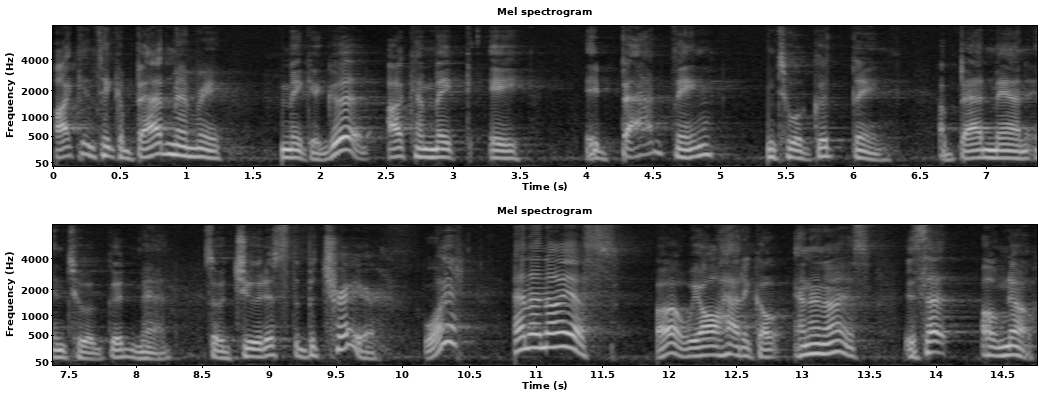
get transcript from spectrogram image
I can take a bad memory and make it good. I can make a, a bad thing into a good thing, a bad man into a good man. So Judas, the betrayer. What? Ananias. Oh, we all had to go, Ananias. Is that? Oh no,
